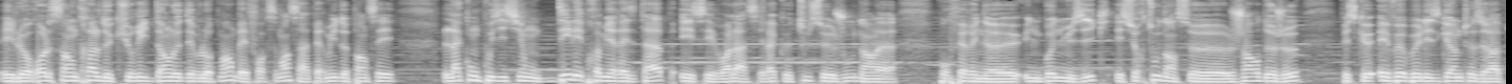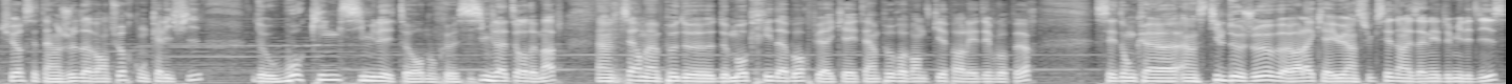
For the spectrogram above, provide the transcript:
Et le rôle central de Curie dans le développement, ben forcément, ça a permis de penser la composition dès les premières étapes. Et c'est voilà, c'est là que tout se joue dans la, pour faire une, bonne musique. Et surtout dans ce genre de jeu, puisque Everybody's Gone to the Rapture, c'est un jeu d'aventure qu'on qualifie de Walking Simulator, donc euh, simulateur de marche. Un terme un peu de, de moquerie d'abord, puis qui a été un peu revendiqué par les développeurs. C'est donc euh, un style de jeu euh, voilà, qui a eu un succès dans les années 2010.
